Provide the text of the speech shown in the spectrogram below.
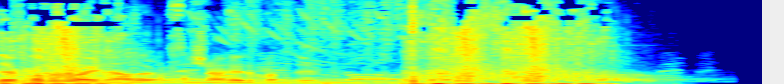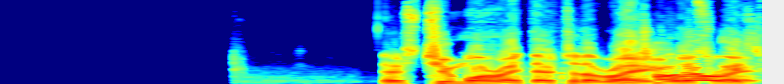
They're coming right now. They're trying to hit him up there. There's two more right there to the right. Close Toto right. is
